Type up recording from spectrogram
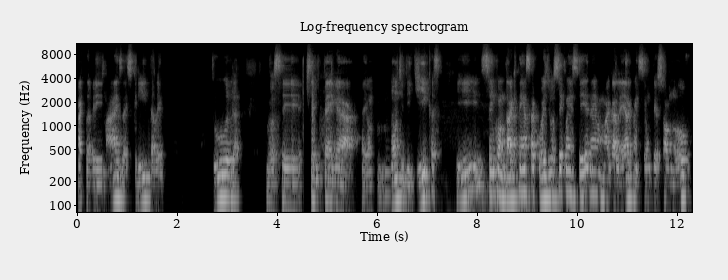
cada vez mais a escrita, a leitura, você sempre pega é, um monte de dicas e sem contar que tem essa coisa de você conhecer, né, uma galera, conhecer um pessoal novo,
